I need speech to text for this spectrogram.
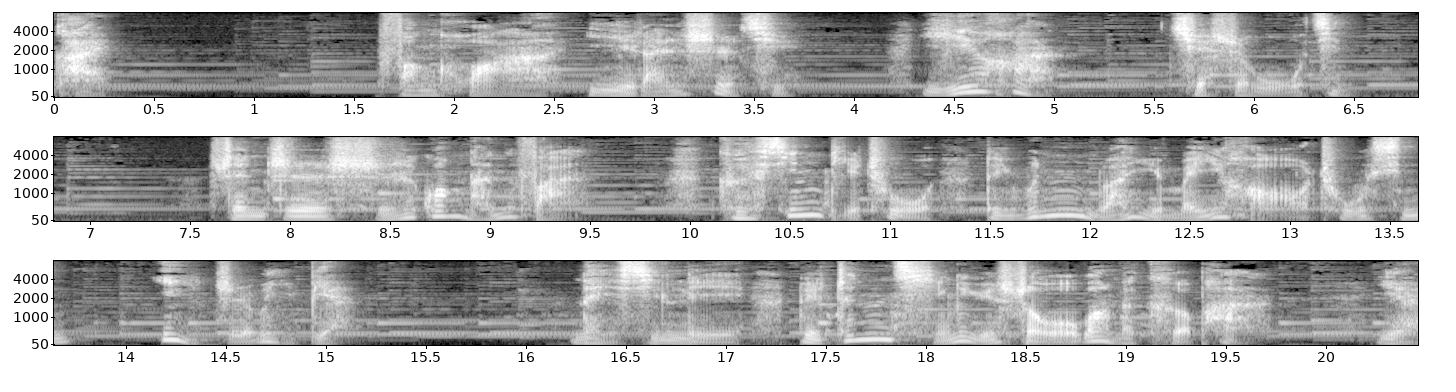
开。芳华已然逝去，遗憾却是无尽。深知时光难返，可心底处对温暖与美好初心一直未变。内心里对真情与守望的渴盼，也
